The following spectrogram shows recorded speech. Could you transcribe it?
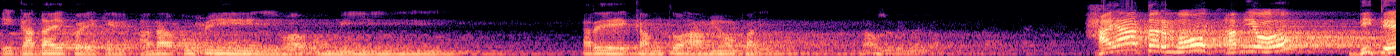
এই গাদায় কয়েকে, আনা উহি ওয়া উমি। আরে কাম তো আমিও পারি। হায়াত আর মত আমিও দিতে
